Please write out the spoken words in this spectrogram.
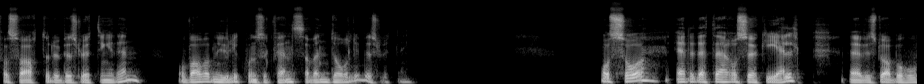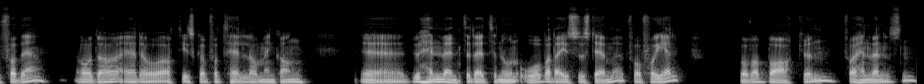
forsvarte du beslutningen din, og hva var mulig konsekvens av en dårlig beslutning? Og så er det dette her å søke hjelp eh, hvis du har behov for det, og da er det at de skal fortelle om en gang eh, du henvendte deg til noen over deg i systemet for å få hjelp. Hva var bakgrunnen for henvendelsen?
